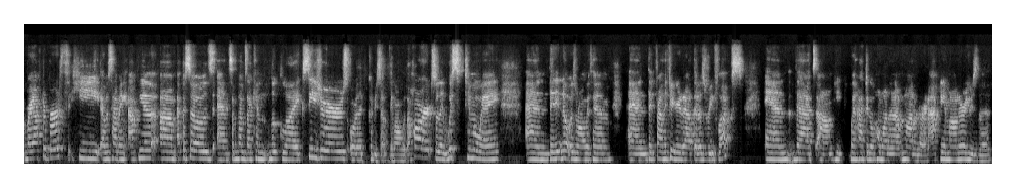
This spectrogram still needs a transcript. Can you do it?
right after birth, he I was having apnea um, episodes, and sometimes that can look like seizures, or there could be something wrong with the heart. So they whisked him away, and they didn't know what was wrong with him, and they finally figured it out that it was reflux. And that um, he had to go home on a monitor, an apnea monitor. He was in the,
